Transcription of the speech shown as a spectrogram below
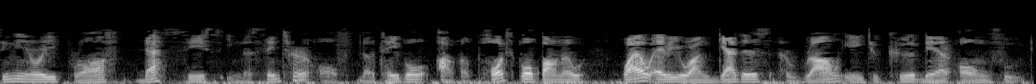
simmering broth that sits in the center of the table on a portable burner while everyone gathers around it to cook their own food.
